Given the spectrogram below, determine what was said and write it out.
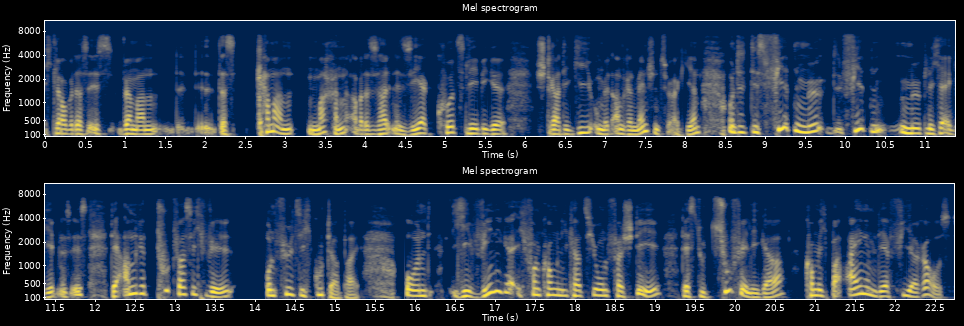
Ich glaube, das ist, wenn man das kann man machen, aber das ist halt eine sehr kurzlebige Strategie, um mit anderen Menschen zu agieren. Und das vierte, vierten mögliche Ergebnis ist, der andere tut, was ich will und fühlt sich gut dabei. Und je weniger ich von Kommunikation verstehe, desto zufälliger komme ich bei einem der vier raus.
